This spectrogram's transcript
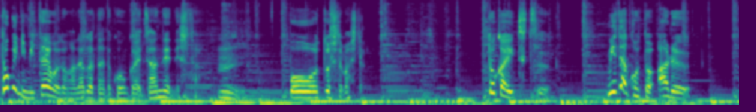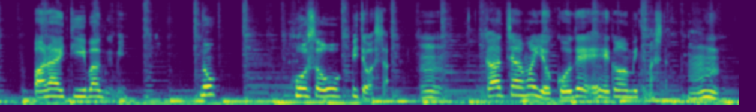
特に見たいものがなかったんで今回残念でした。うん。ぼーっとしてました。とか言いつつ見たことあるバラエティ番組の放送を見てました。うん。ガーちゃんは横で映画を見てました。うん。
